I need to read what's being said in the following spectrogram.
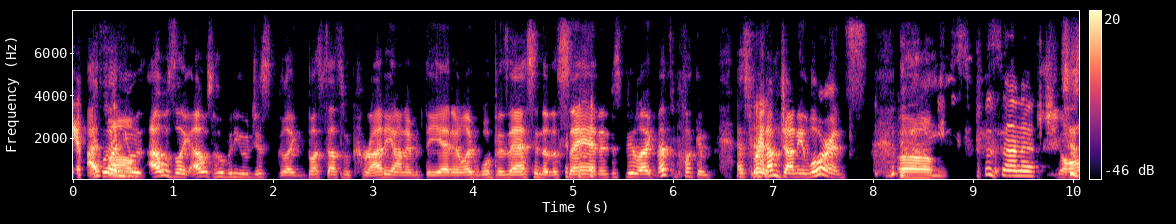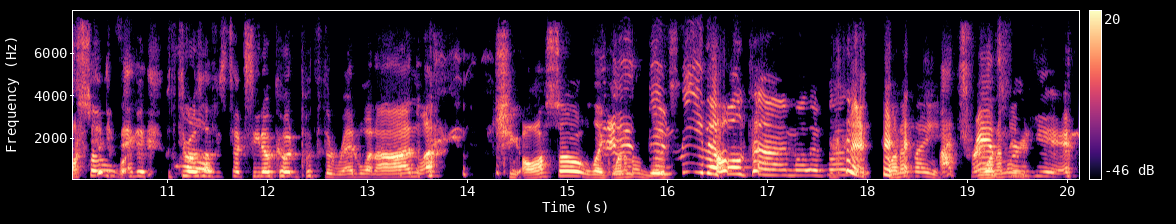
I thought he Um, was. I was like, I was hoping he would just like bust out some karate on him at the end and like whoop his ass into the sand and just be like, "That's fucking. That's right. I'm Johnny Lawrence." Um, Puts on a she also throws Oh. off his tuxedo coat and puts the red one on. Like, she also like one of my It's been notes. me the whole time, motherfucker. One of my I transferred here.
